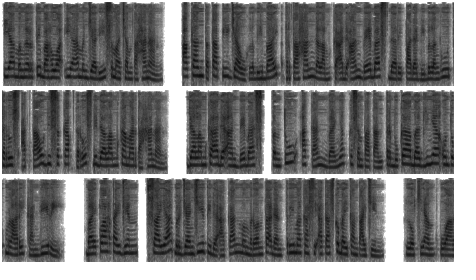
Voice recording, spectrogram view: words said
Ia mengerti bahwa ia menjadi semacam tahanan. Akan tetapi jauh lebih baik tertahan dalam keadaan bebas daripada dibelenggu terus atau disekap terus di dalam kamar tahanan. Dalam keadaan bebas, tentu akan banyak kesempatan terbuka baginya untuk melarikan diri. Baiklah Taijin, saya berjanji tidak akan memberontak dan terima kasih atas kebaikan Taijin. Lo Chiam Pua,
